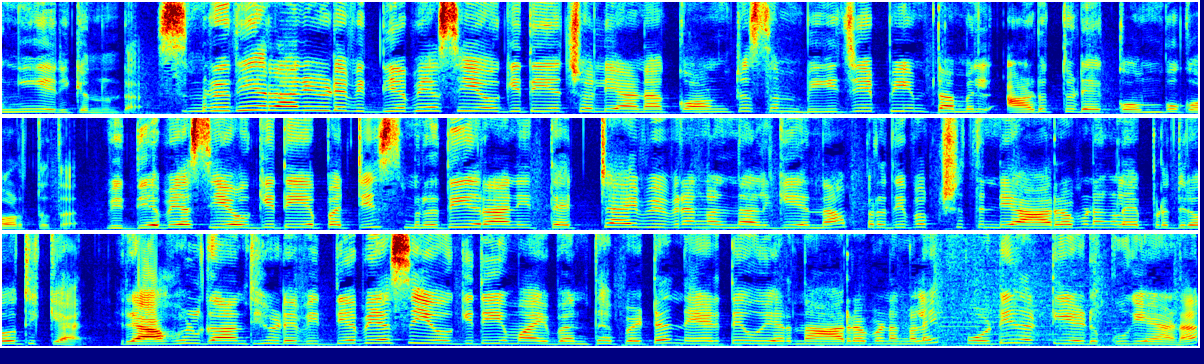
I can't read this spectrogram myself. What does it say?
അംഗീകരിക്കുന്നുണ്ട്. സ്മൃതി ഇറാനിയുടെ വിദ്യാഭ്യാസ യോഗ്യതയെ ചൊല്ലിയാണ് കോൺഗ്രസും ബി ജെ പിയും തമ്മിൽ അടുത്തിടെ കൊമ്പുകോർത്തത് വിദ്യാഭ്യാസ യോഗ്യതയെപ്പറ്റി സ്മൃതി ഇറാനി തെറ്റായ വിവരങ്ങൾ നൽകിയെന്ന പ്രതിപക്ഷത്തിന്റെ ആരോപണങ്ങളെ പ്രതിരോധിക്കാൻ രാഹുൽ ഗാന്ധിയുടെ വിദ്യാഭ്യാസ യോഗ്യതയുമായി ബന്ധപ്പെട്ട് നേരത്തെ ഉയർന്ന ആരോപണങ്ങളെ പൊടി തട്ടിയെടുക്കുകയാണ്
